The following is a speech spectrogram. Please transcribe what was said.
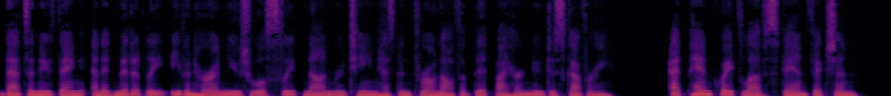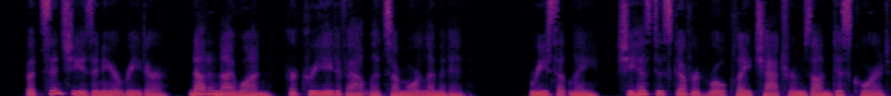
That's a new thing, and admittedly, even her unusual sleep non routine has been thrown off a bit by her new discovery. At Panquake loves fan fiction. But since she is an ear reader, not an eye one, her creative outlets are more limited. Recently, she has discovered roleplay chatrooms on Discord.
